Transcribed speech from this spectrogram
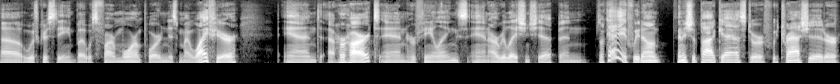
uh, with christy but what's far more important is my wife here and uh, her heart and her feelings and our relationship. And it's okay if we don't finish the podcast or if we trash it or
